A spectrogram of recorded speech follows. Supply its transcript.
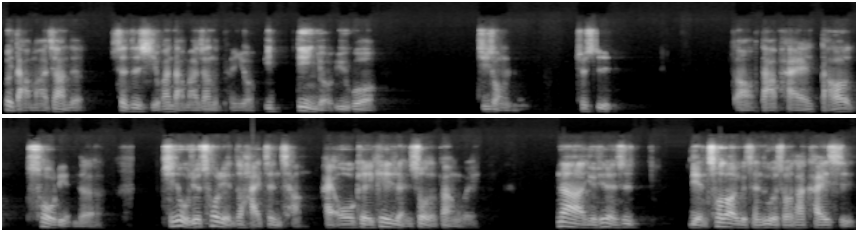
会打麻将的，甚至喜欢打麻将的朋友，一定有遇过几种人，就是。啊，打牌打到臭脸的，其实我觉得臭脸都还正常，还 OK，可以忍受的范围。那有些人是脸臭到一个程度的时候，他开始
